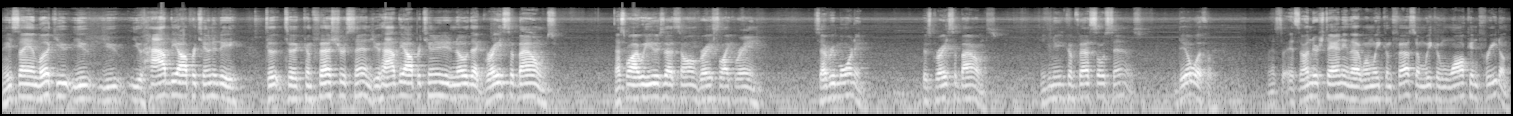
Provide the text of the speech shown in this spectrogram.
And he's saying, look, you, you, you, you have the opportunity to, to confess your sins. You have the opportunity to know that grace abounds. That's why we use that song, Grace Like Rain. It's every morning. Because grace abounds. You need to confess those sins, deal with them. It's, it's understanding that when we confess them, we can walk in freedom.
